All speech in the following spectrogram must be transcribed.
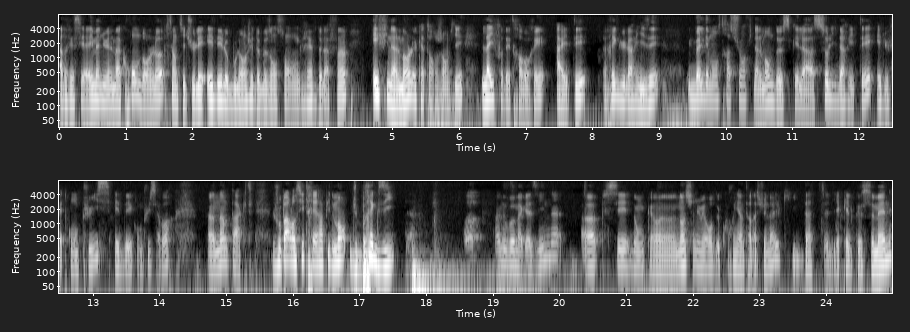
adressée à Emmanuel Macron dont l'Obs s'intitulait Aider le boulanger de Besançon en grève de la faim. Et finalement, le 14 janvier, l'Aïfodé Traoré a été régularisé. Une belle démonstration finalement de ce qu'est la solidarité et du fait qu'on puisse aider, qu'on puisse avoir un impact. Je vous parle aussi très rapidement du Brexit. Hop, un nouveau magazine. Hop, c'est donc un ancien numéro de Courrier International qui date d'il y a quelques semaines.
